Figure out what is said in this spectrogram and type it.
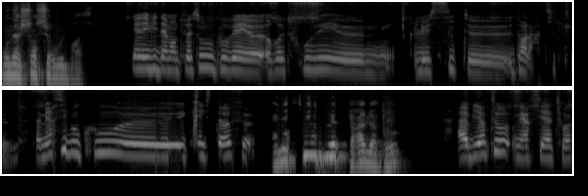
on a chance sur Woodbrass. Bien évidemment, de toute façon, vous pouvez retrouver le site dans l'article. Bah, merci beaucoup, Christophe. Ah, merci, à bientôt. À bientôt, merci à toi.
